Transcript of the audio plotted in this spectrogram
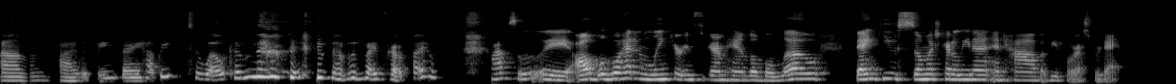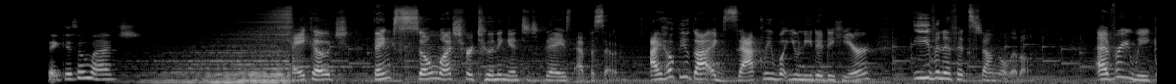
um, I would be very happy to welcome them, on my profile. Absolutely. I'll we'll go ahead and link your Instagram handle below. Thank you so much, Catalina, and have a beautiful rest of your day. Thank you so much. Hey, coach. Thanks so much for tuning into today's episode. I hope you got exactly what you needed to hear, even if it stung a little. Every week,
